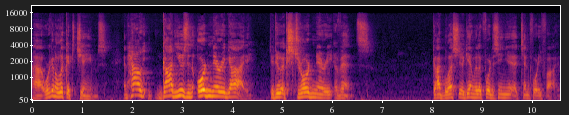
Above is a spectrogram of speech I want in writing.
uh, we're going to look at James and how God used an ordinary guy to do extraordinary events. God bless you. Again, we look forward to seeing you at 1045.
